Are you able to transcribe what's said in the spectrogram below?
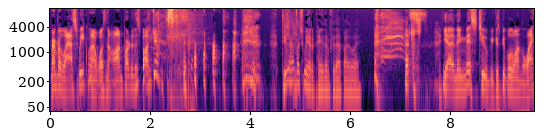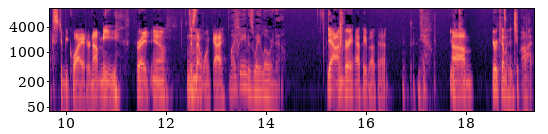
Remember last week when I wasn't on part of this podcast? Do you know how much we had to pay them for that, by the way? yeah, and they missed too because people want Lex to be quieter, not me. right, yeah. Just that one guy. My gain is way lower now. Yeah, I'm very happy about that. Yeah. You're, com- Um, you're coming in too hot.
